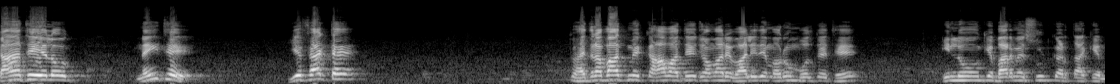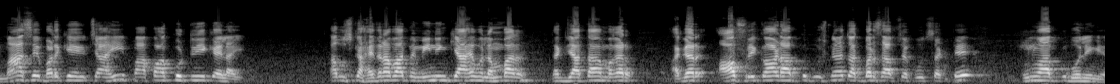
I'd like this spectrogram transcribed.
کہاں تھے یہ لوگ نہیں تھے یہ فیکٹ ہے تو حیدرآباد میں کہاوا تھے جو ہمارے والد مرحوم بولتے تھے ان لوگوں کے بارے میں سوٹ کرتا کہ ماں سے بڑھ کے چاہی پاپا کٹوی کہلائی اب اس کا حیدرآباد میں میننگ کیا ہے وہ لمبا لگ جاتا مگر اگر آف ریکارڈ آپ کو پوچھنا ہے تو اکبر صاحب سے پوچھ سکتے، انہوں آپ کو بولیں گے۔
